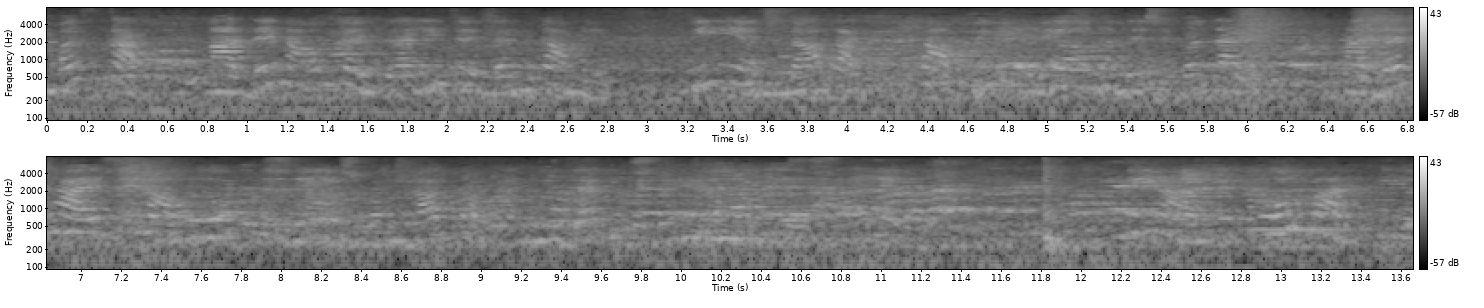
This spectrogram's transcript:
नमस्कार. माझे नाव चैत्राली चेतन कांबळे. मी यंदा पाचवी सहावी मोठी शिकत आहे. माझ्या शाळेचे नाव लोकनेते यशवंतराव चव्हाण विद्यानिकेतन जवळचे मी आज थोर भारतीय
